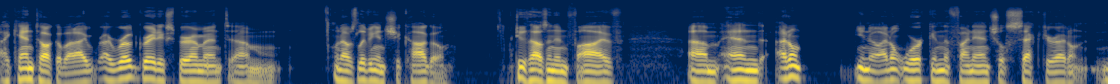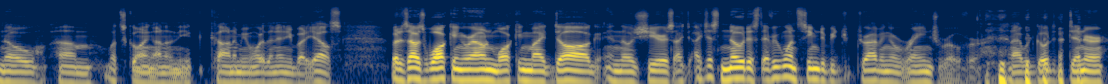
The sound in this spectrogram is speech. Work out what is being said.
I can talk about. It. I I wrote Great Experiment um, when I was living in Chicago, 2005, um, and I don't. You know, I don't work in the financial sector. I don't know um, what's going on in the economy more than anybody else. But as I was walking around, walking my dog in those years, I, I just noticed everyone seemed to be driving a Range Rover. And I would go to dinner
